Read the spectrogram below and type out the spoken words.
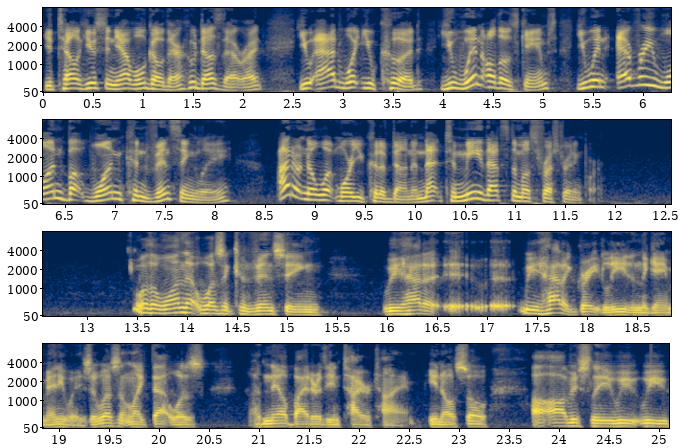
You tell Houston, yeah, we'll go there. Who does that, right? You add what you could. You win all those games. You win every one but one convincingly. I don't know what more you could have done. And that, to me, that's the most frustrating part. Well, the one that wasn't convincing – we had a we had a great lead in the game anyways. It wasn't like that was a nail biter the entire time, you know. So obviously we we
